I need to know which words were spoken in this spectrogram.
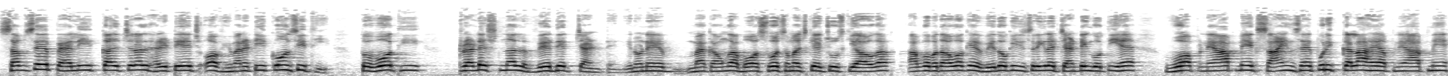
सबसे पहली कल्चरल हेरिटेज ऑफ़ ह्यूमैनिटी कौन सी थी? तो वो थी ट्रेडिशनल वैदिक चैंटिंग इन्होंने मैं कहूँगा बहुत सोच समझ के चूज़ किया होगा। आपको बताऊँगा कि वेदों की जिस तरीके से चैंटिंग होती है वो अपने आप में एक साइंस है पूरी कला है अपने आप में।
